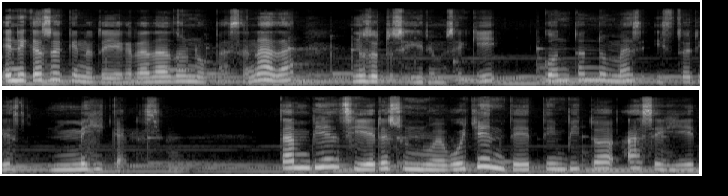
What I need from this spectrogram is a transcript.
En el caso de que no te haya agradado, no pasa nada, nosotros seguiremos aquí contando más historias mexicanas. También si eres un nuevo oyente, te invito a seguir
